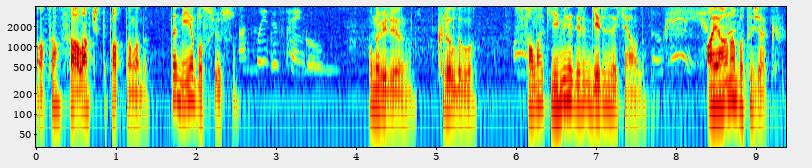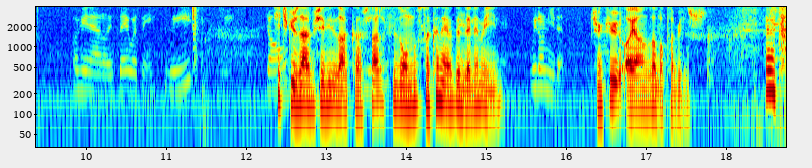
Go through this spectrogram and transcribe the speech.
Allah'tan sağlam çıktı patlamadı. Da niye basıyorsun? Bunu biliyorum. Kırıldı bu. Salak yemin ederim geri zekalı. Ayağına batacak. Hiç güzel bir şey değil arkadaşlar. Siz onu sakın evde denemeyin. Çünkü ayağınıza batabilir. Evet,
